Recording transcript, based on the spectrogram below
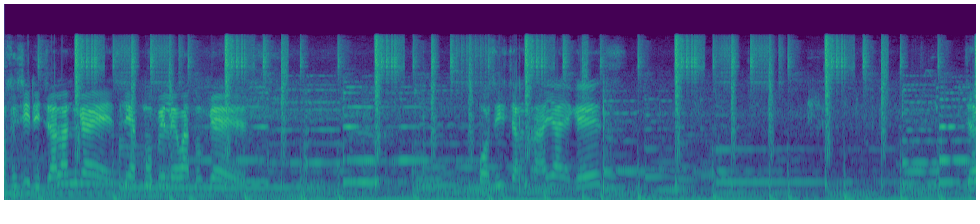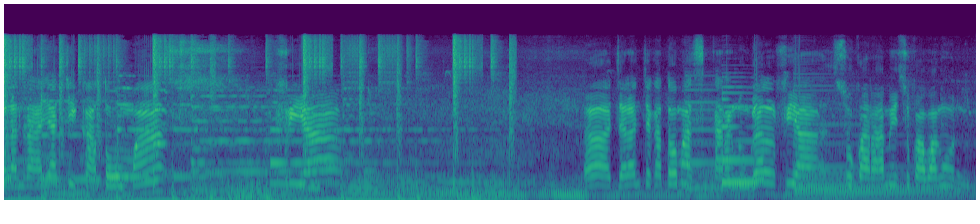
posisi di jalan guys. Lihat mobil lewat tuh guys. Posisi jalan raya ya guys. Jalan raya Cikatomas via eh, jalan Cikatomas Karangnunggal via Sukarame Sukawangun.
